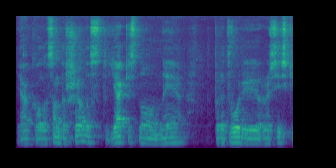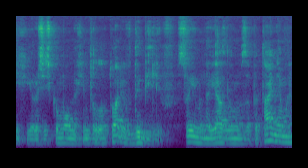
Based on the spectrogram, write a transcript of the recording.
як Олександр Шелест, якісно не перетворює російських і російськомовних інтелектуалів в дебілів своїми нав'язливими запитаннями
